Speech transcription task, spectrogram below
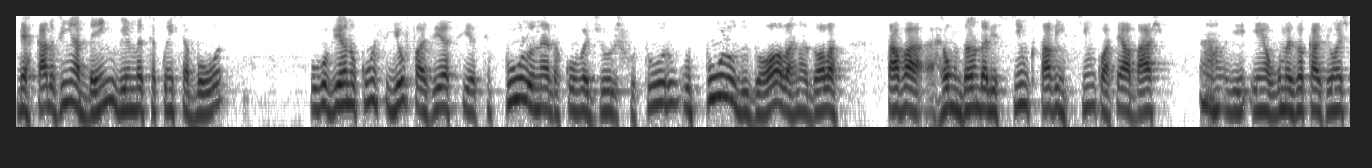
O mercado vinha bem, vinha uma sequência boa o governo conseguiu fazer esse, esse pulo né, da curva de juros futuro, o pulo do dólar, né, o dólar estava rondando ali 5, estava em 5 até abaixo, e em algumas ocasiões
